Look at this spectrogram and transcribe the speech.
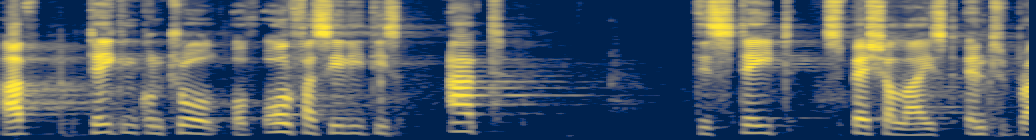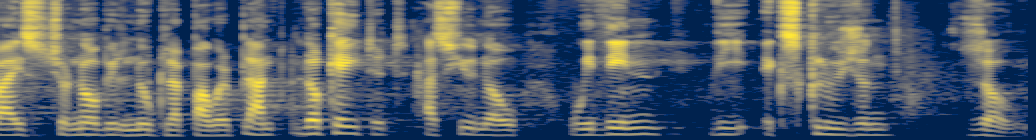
have taken control of all facilities at the state specialized enterprise Chernobyl nuclear power plant located, as you know, within the exclusion zone.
